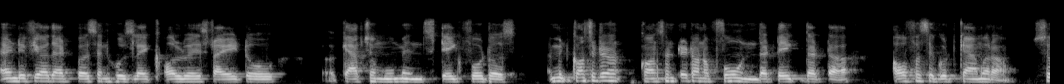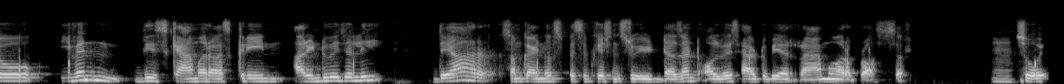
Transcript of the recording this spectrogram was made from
And if you're that person who's like always try to uh, capture moments, take photos, I mean, concentrate on, concentrate on a phone that take that uh, offers a good camera. So even this camera screen are individually they are some kind of specifications too. It doesn't always have to be a RAM or a processor. Mm. So it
